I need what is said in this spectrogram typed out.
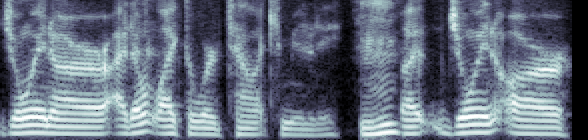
join our i don't like the word talent community mm-hmm. but join our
